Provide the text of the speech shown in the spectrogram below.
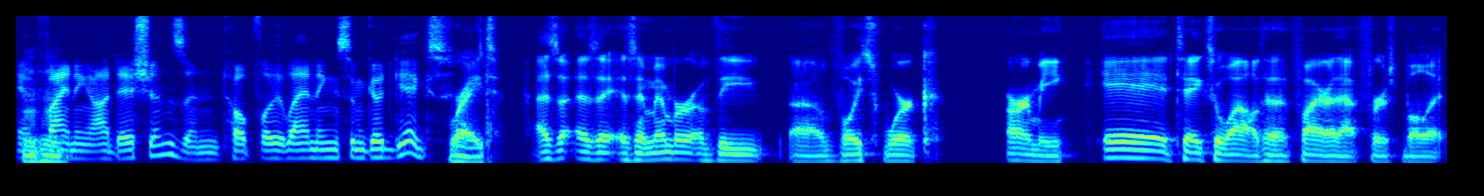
and Mhm. finding auditions and hopefully landing some good gigs. Right. As a, as a as a member of the uh, voice work army, it takes a while to fire that first bullet.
